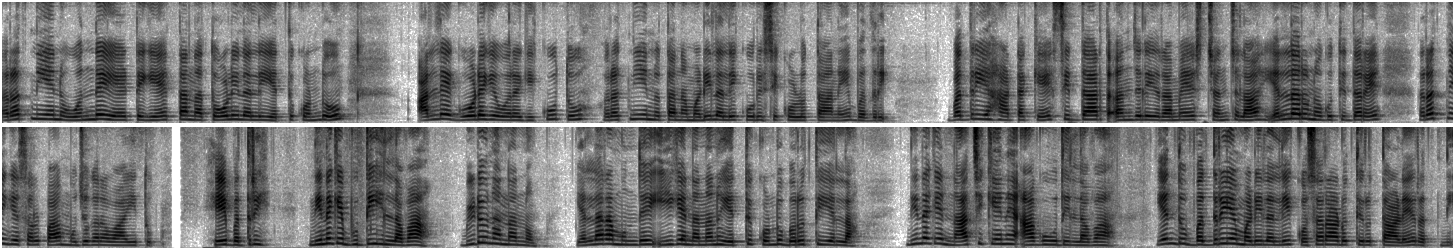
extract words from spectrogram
ರತ್ನಿಯನ್ನು ಒಂದೇ ಏಟಿಗೆ ತನ್ನ ತೋಳಿನಲ್ಲಿ ಎತ್ತುಕೊಂಡು ಅಲ್ಲೇ ಗೋಡೆಗೆ ಒರಗಿ ಕೂತು ರತ್ನಿಯನ್ನು ತನ್ನ ಮಡಿಲಲ್ಲಿ ಕೂರಿಸಿಕೊಳ್ಳುತ್ತಾನೆ ಬದ್ರಿ. ಬದ್ರಿಯ ಆಟಕ್ಕೆ ಸಿದ್ಧಾರ್ಥ್, ಅಂಜಲಿ, ರಮೇಶ್, ಚಂಚಲ ಎಲ್ಲರೂ ನಗುತ್ತಿದ್ದರೆ ರತ್ನಿಗೆ ಸ್ವಲ್ಪ ಮುಜುಗರವಾಯಿತು. ಹೇ ಬದ್ರಿ, ನಿನಗೆ ಬುದ್ಧಿ ಇಲ್ಲವಾ, ಬಿಡು ನನ್ನನ್ನು, ಎಲ್ಲರ ಮುಂದೆ ಹೀಗೆ ನನ್ನನ್ನು ಎತ್ತಿಕೊಂಡು ಬರುತ್ತೀಯಲ್ಲ, ನಿನಗೆ ನಾಚಿಕೆನೇ ಆಗುವುದಿಲ್ಲವಾ? ಎಂದು ಬದ್ರಿಯ ಮಡಿಲಲ್ಲಿ ಕೊಸರಾಡುತ್ತಿರುತ್ತಾಳೆ ರತ್ನಿ.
